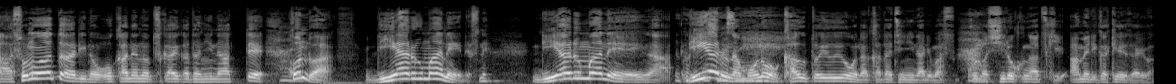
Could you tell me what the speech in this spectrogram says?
ー、あそのあたりのお金の使い方になって、はい、今度はリアルマネーですね。リアルマネーが、リアルなものを買うというような形になります。この4、6月期、アメリカ経済は。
